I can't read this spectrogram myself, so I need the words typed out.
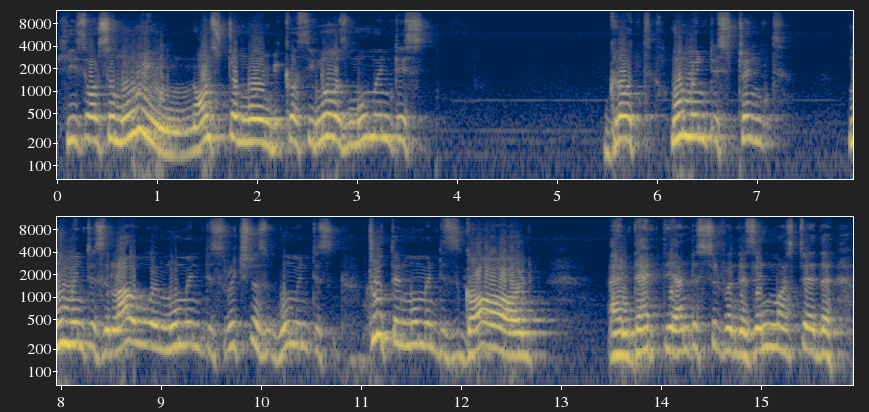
He's also moving, non-stop moving, because he knows movement is growth, movement is strength, movement is love, and movement is richness, movement is truth, and movement is God. And that they understood when the Zen master the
